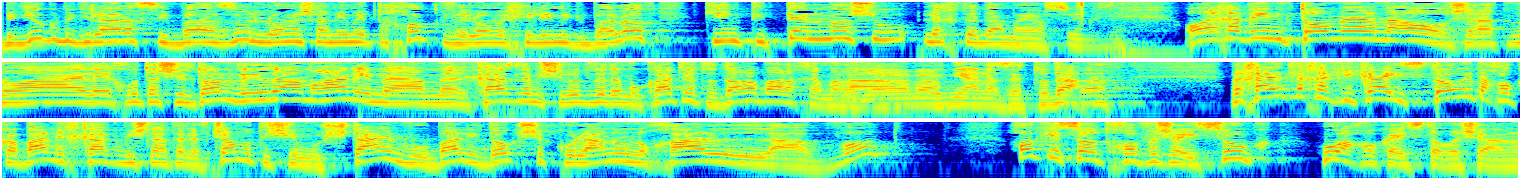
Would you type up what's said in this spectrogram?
בדיוק בגלל הסיבה הזו לא משנים את החוק ולא מכילים מגבלות, כי אם תיתן משהו, לך תדע מה יעשו עם זה. עורך הדין תומר נאור של התנועה לאיכות השלטון ויהודה אמרני מהמרכז למשילות ודמוקרטיה, תודה רבה לכם על העניין הזה. תודה. תודה. וכעת לחקיקה היסטורית, החוק הבא נחקק בשנת 1992 והוא בא לדאוג שכולנו נוכל לעבוד? חוק יסוד חופש העיסוק הוא החוק ההיסטורי שלנו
